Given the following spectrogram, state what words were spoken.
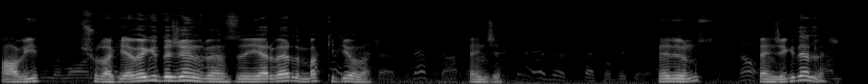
Abi git. Şuradaki eve gideceğiniz ben size yer verdim. Bak gidiyorlar. Bence. Ne diyorsunuz? Bence giderler.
